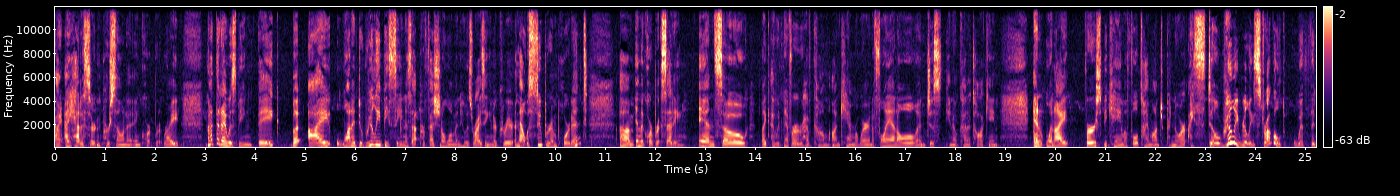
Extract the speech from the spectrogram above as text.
I, I had a certain persona in corporate, right? Not that I was being fake, but I wanted to really be seen as that professional woman who was rising in her career, and that was super important um, in the corporate setting. And so, like, I would never have come on camera wearing a flannel and just, you know, kind of talking. And when I first became a full-time entrepreneur, I still really, really struggled with the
